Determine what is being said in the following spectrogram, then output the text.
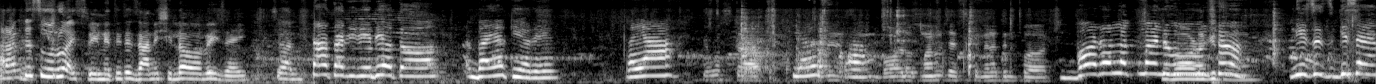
আর আমি তো চুলও আসছি না তুই তো জানিস লবেই যাই। চল। তাড়াতাড়ি রেডি হতো। ভাইয়া কি আরে ভাইয়া? অবস্থা। বড় লোক মানুষ আজকে মেলাদিন পর। বড় লোক মানুষ বড় লোকই নিজে গেছেন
